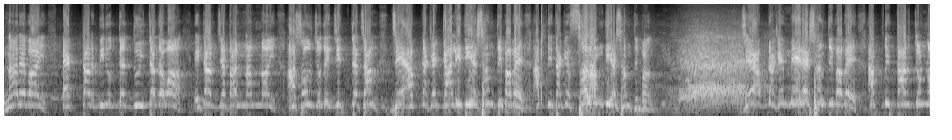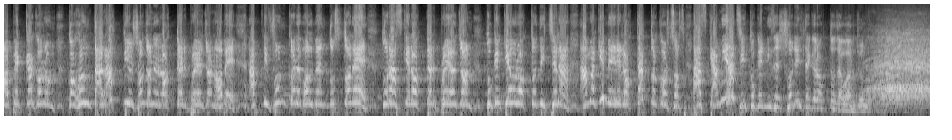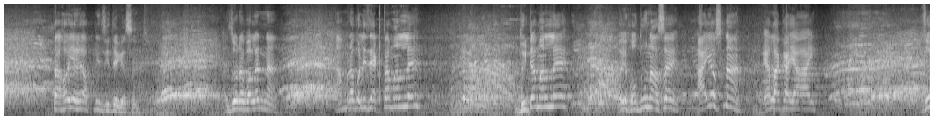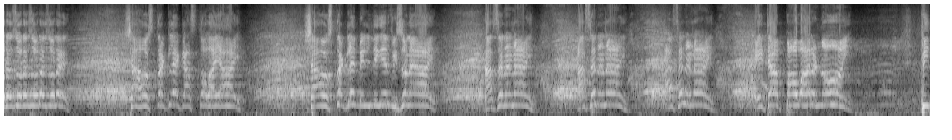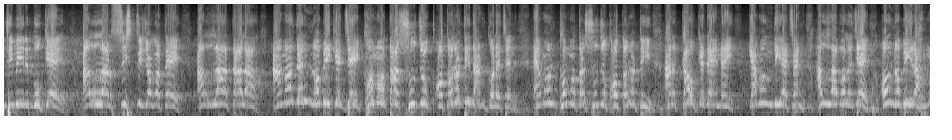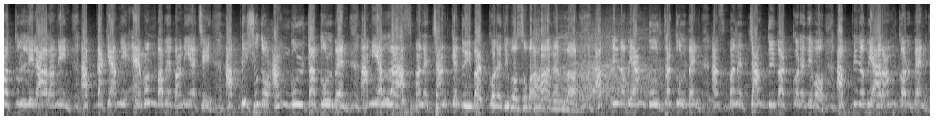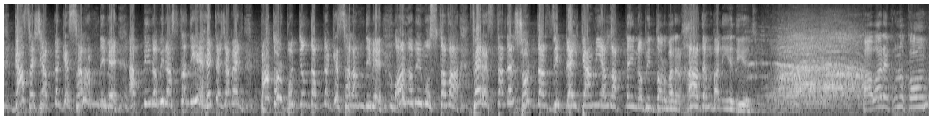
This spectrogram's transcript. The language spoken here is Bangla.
না রে ভাই, একটার বিরুদ্ধে দুইটা দেওয়া, এটার জেতার নাম নয়। আসল যদি জিততে চান, যে আপনাকে গালি দিয়ে শান্তি পাবে, আপনি তাকে সালাম দিয়ে শান্তি পান। যে আপনাকে মেরে শান্তি পাবে, আপনি তার জন্য অপেক্ষা করুন। কখন তার আত্মীয় স্বজনের রক্তের প্রয়োজন হবে? আপনি ফোন করে বলবেন, দোস্তরে, তোর আজকে রক্তের প্রয়োজন। তোকে কেউ রক্ত দিচ্ছে না। আমাকে মেরে রক্তাক্ত করছস। আজকে আমি আছি তোকে নিজের শরীর থেকে রক্ত দেওয়ার জন্য। তাহলে আপনি জিতে গেছেন। জোরে বলেন না। আমরা বলি যে একটা মারলে, দুইটা মারলে, ওই হদুন আছে। আয়স না, এলাকায় আয়। জোরে জোরে জোরে জোরে। সাহস থাকলে গাছতলায় আয়। সাহস থাকলে বিল্ডিং এর পিছনে আয়। আছে না নাই? আছে না নাই? আছে না নাই? এটা পাওয়ার নয়। পৃথিবীর বুকে আল্লাহর সৃষ্টি জগতে আল্লাহ তাআলা আমাদের নবীকে যে ক্ষমতা, সুযোগ অথরিটি দান করেছেন, এমন ক্ষমতা, সুযোগ অথরিটি আর কাউকে দেয় নাই, কেমন দিয়েছেন? আল্লাহ বলে যে, ও নবী রহমাতুল্লিল আলামিন, আপনাকে আমি এমন ভাবে বানিয়েছি, আপনি শুধু আঙ্গুলটা তুলবেন, আমি আল্লাহ আসমানের চাঁদকে দুই ভাগ করে দিব সুবাহান আল্লাহ আপনি নবী আঙ্গুলটা তুলবেন, আসমানের চাঁদ দুই ভাগ করে দিব, আপনি নবী আরাম করবেন, গাছ এসে আপনাকে সালাম দিবে, আপনি নবী রাস্তা দিয়ে হেঁটে যাবেন, পাথর পর্যন্ত আপনাকে সালাম দিবে। ও নবী মুস্তাফা, ফেরেশতাদের সর্দার জিব্রাইলকে আমি আল্লাহ আপনি নবীর দরবারের খাদেম বানিয়ে দিয়েছি। পাওয়ারে কোনো কম?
